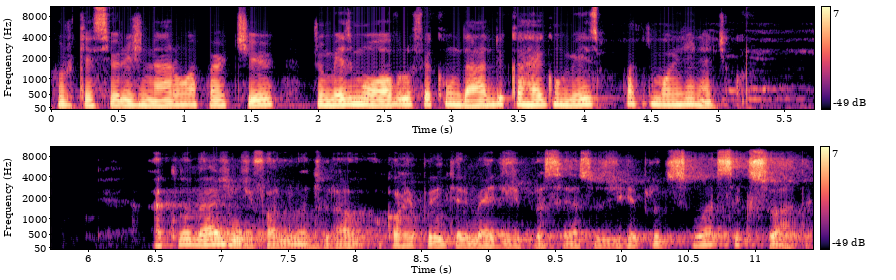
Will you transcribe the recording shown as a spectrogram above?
porque se originaram a partir de um mesmo óvulo fecundado e carregam o mesmo patrimônio genético. A clonagem de forma natural ocorre por intermédio de processos de reprodução assexuada,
